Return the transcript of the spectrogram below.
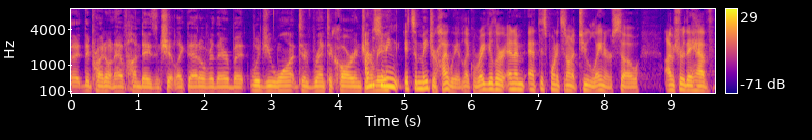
Uh, they probably don't have Hyundai's and shit like that over there. But would you want to rent a car in I'm assuming it's a major highway, like regular, and I'm at this point it's not a two laner, so I'm sure they have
